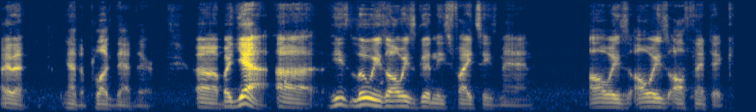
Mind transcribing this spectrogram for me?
I had to, had to plug that there. Uh, but yeah, uh, he's Louis is always good in these fight scenes, man. Always, always authentic.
